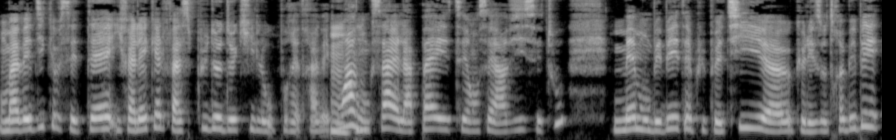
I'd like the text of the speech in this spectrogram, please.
on m'avait dit que c'était, il fallait qu'elle fasse plus de 2 kilos pour être avec moi, Mhm. donc ça, elle a pas été en service et tout. Mais mon bébé était plus petit euh, que les autres bébés.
